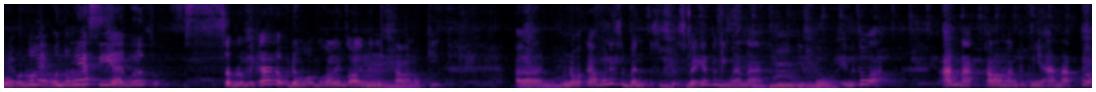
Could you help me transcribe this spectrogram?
iya. Untungnya, untungnya sih ya gue sebelum nikah udah ngobrolin soal ini Hmm. sama Nuki. Eh, menurut kamu nih seben- sebe- sebaiknya tuh gimana Hmm. gitu? Ini tuh anak kalau nanti punya anak tuh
